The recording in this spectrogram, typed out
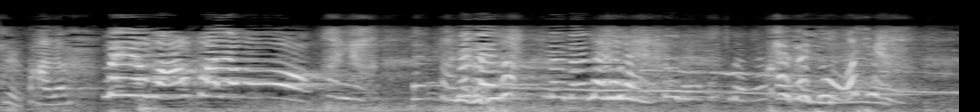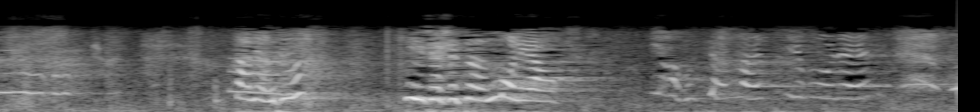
势打人没有王法了哦。哎呀，大娘子，妹妹，来来来，快快坐下。大娘子，你这是怎么了？要想瞒欺负人，我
